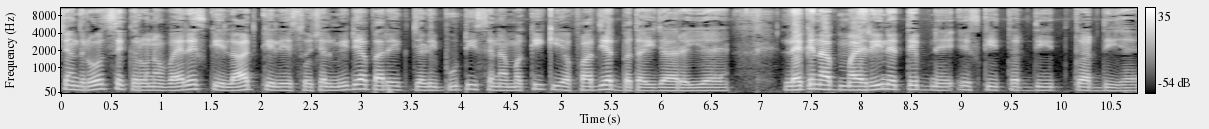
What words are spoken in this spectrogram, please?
چند روز سے کرونا وائرس کے علاج کے لیے سوشل میڈیا پر ایک جڑی بوٹی سونامکی کی افادیت بتائی جا رہی ہے، لیکن اب ماہرین طب نے اس کی تردید کر دی ہے۔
